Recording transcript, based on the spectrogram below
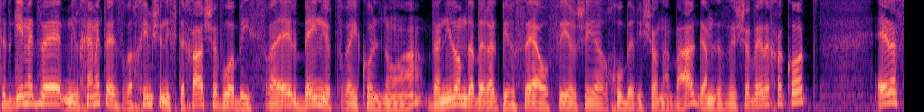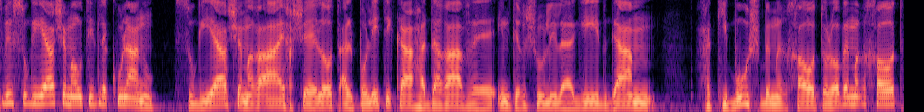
תדגים את זה, מלחמת האזרחים שנפתחה השבוע בישראל בין יוצרי קולנוע, ואני לא מדבר על פרסי האופיר שיערכו בראשון הבא, גם לזה שווה לחכות, אלא סביב סוגיה שמהותית לכולנו. סוגיה שמראה איך שאלות על פוליטיקה, הדרה, ואם תרשו לי להגיד, גם הכיבוש, במרכאות או לא במרכאות,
